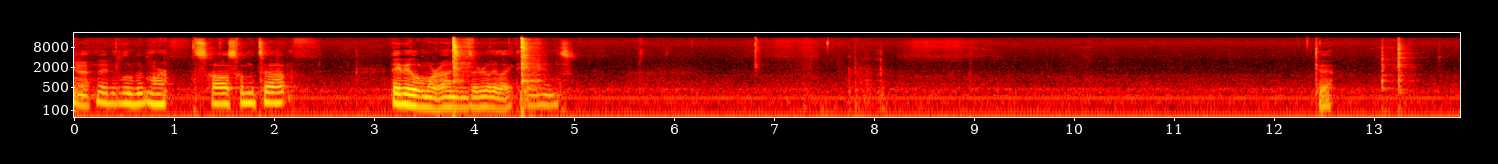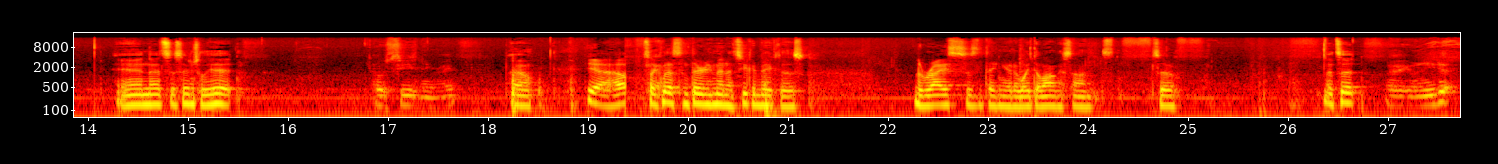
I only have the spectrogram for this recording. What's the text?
Yeah, maybe a little bit more sauce on the top. Maybe a little more onions. I really like the onions. Okay. And that's essentially it. Oh, seasoning, right? Oh, yeah. It's like less than 30 minutes. You can make this. The rice is the thing you gotta wait the longest on. So, that's it. Right, you going to eat it?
